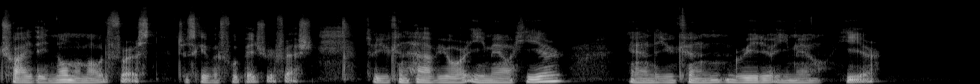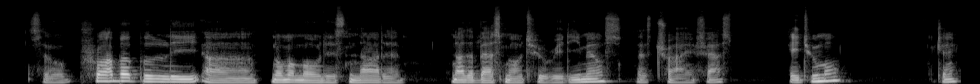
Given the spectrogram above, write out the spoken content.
try the normal mode first. Just give a full page refresh. So you can have your email here and you can read your email here. So probably uh, normal mode is not a not the best mode to read emails. Let's try fast A2 mode. Okay.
